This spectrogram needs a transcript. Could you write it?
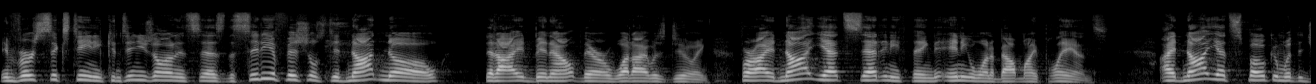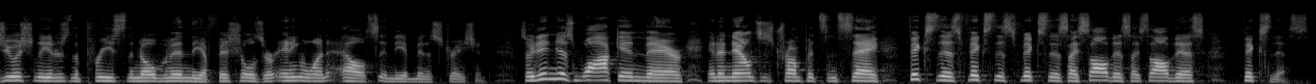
In verse 16, he continues on and says, The city officials did not know that I had been out there or what I was doing, for I had not yet said anything to anyone about my plans. I had not yet spoken with the Jewish leaders, the priests, the noblemen, the officials, or anyone else in the administration. So he didn't just walk in there and announce his trumpets and say, Fix this, fix this, fix this. I saw this, I saw this, fix this.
